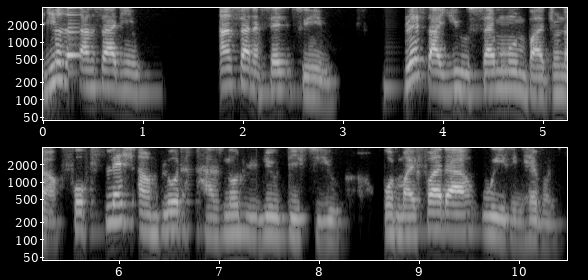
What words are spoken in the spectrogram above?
Jesus answered him, answered and said to him, Blessed are you, Simon Barjona, for flesh and blood has not revealed this to you, but my Father who is in heaven.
